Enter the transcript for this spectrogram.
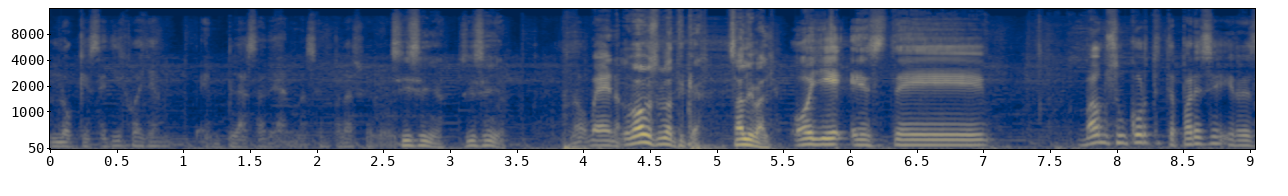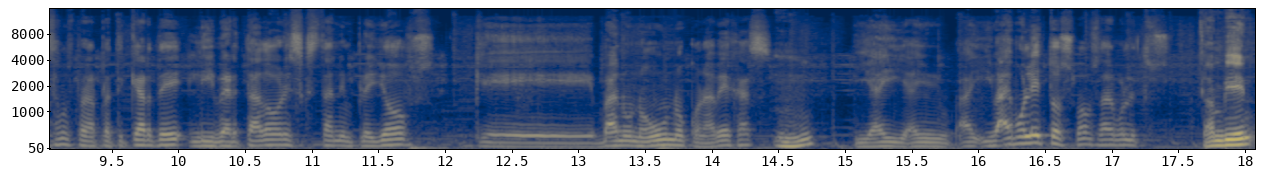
lo que se dijo allá en, en Plaza de Armas, en Palacio de Gobierno. Sí, señor. Sí, señor. ¿No? Bueno. Lo vamos a platicar. Sale, vale. Oye, este. Vamos a un corte, ¿te parece? Y regresamos para platicar de Libertadores que están en playoffs, que van 1-1 con abejas. Y hay, hay, hay, hay boletos, vamos a dar boletos. También.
